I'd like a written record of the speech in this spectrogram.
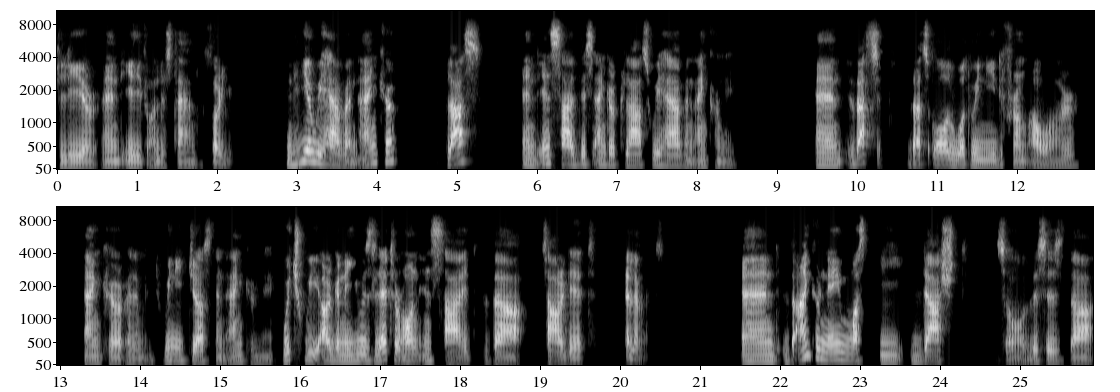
clear and easy to understand for you. And here we have an anchor class and inside this anchor class we have an anchor name. And that's it. That's all what we need from our anchor element. We need just an anchor name, which we are going to use later on inside the target element. And the anchor name must be dashed so this is the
